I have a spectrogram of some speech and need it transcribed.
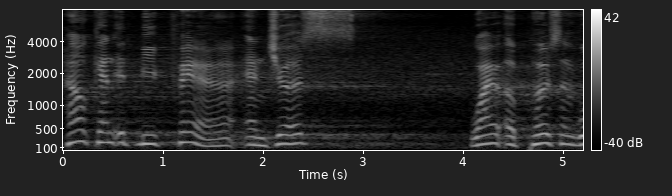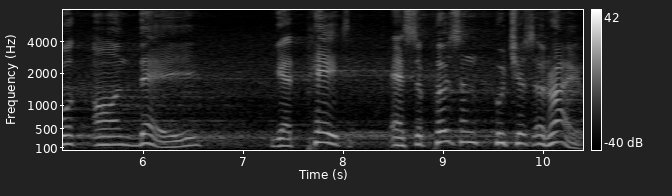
How can it be fair and just while a person work all day get paid as a person who just arrived?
